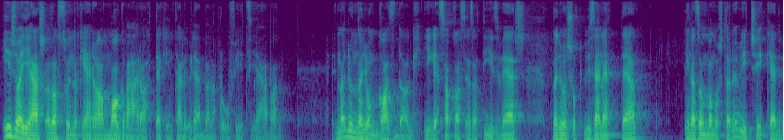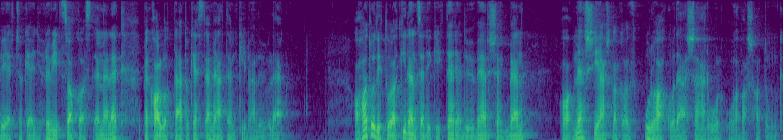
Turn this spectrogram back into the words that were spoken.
Ézsaiás az asszonynak erre a magvára tekint előre ebben a proféciában. Egy nagyon-nagyon gazdag ige szakasz ez a tíz vers, nagyon sok üzenettel, én azonban most a rövidség kedvéért csak egy rövid szakaszt emelek, meg hallottátok, ezt emeltem ki belőle. A hatodiktól a kilencedikig terjedő versekben a messiásnak az uralkodásáról olvashatunk.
